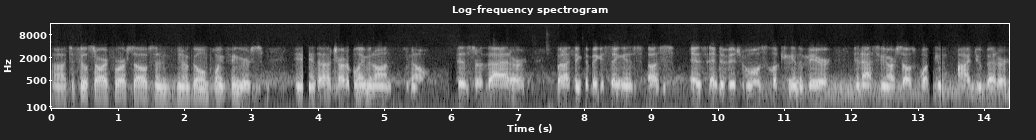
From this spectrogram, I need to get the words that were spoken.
uh, to feel sorry for ourselves and you know go and point fingers and uh, try to blame it on you know this or that or. But I think the biggest thing is us as individuals looking in the mirror and asking ourselves, what can I do better?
